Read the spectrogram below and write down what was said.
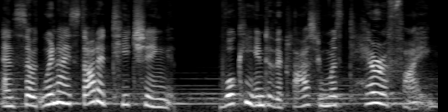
And so when I started teaching, walking into the classroom was terrifying.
